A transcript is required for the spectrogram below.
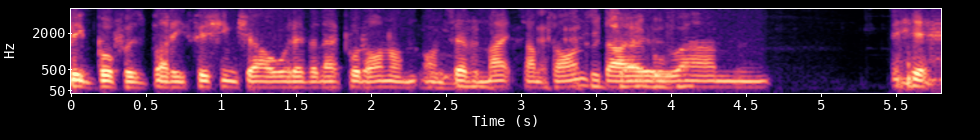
Big Buffer's bloody fishing show or whatever they put on on, on Seven Mate sometimes. So um, yeah,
